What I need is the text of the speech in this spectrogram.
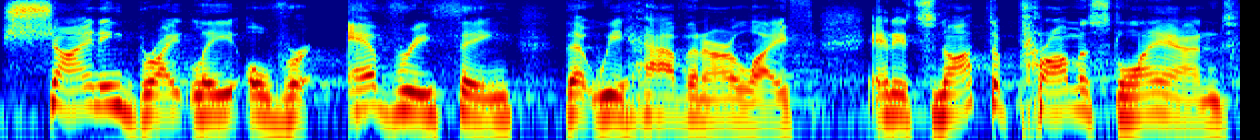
shining brightly over everything that we have in our life and it's not the promised land,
